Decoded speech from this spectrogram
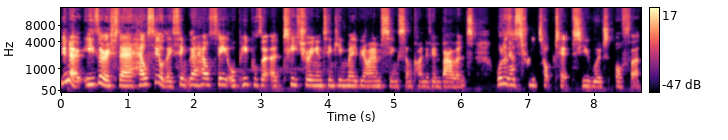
you know, either if they're healthy or they think they're healthy, or people that are teetering and thinking maybe I am seeing some kind of imbalance? What are Yeah. the three top tips you would offer?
